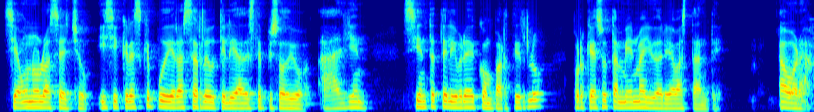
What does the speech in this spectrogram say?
si aún no lo has hecho. Y si crees que pudiera hacerle utilidad este episodio a alguien, siéntete libre de compartirlo, porque eso también me ayudaría bastante. Ahora,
